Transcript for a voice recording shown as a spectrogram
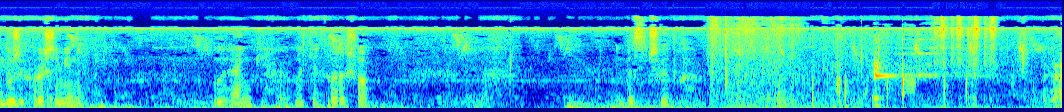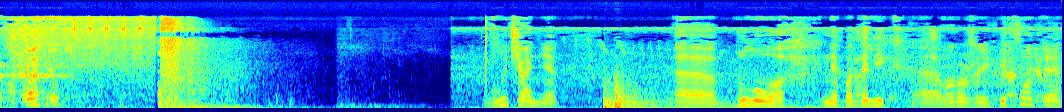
Дуже хороші міни. Легенькі, летять хорошо. І досить швидко. Влучання е, було неподалік е, ворожої піхоти, е,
